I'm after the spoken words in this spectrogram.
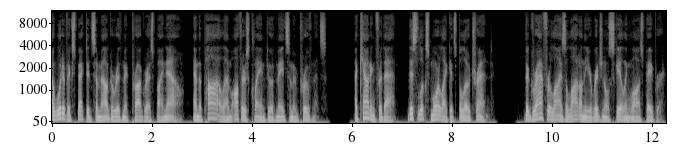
I would have expected some algorithmic progress by now, and the PaLM authors claim to have made some improvements. Accounting for that, this looks more like it's below trend. The graph relies a lot on the original scaling laws paper.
